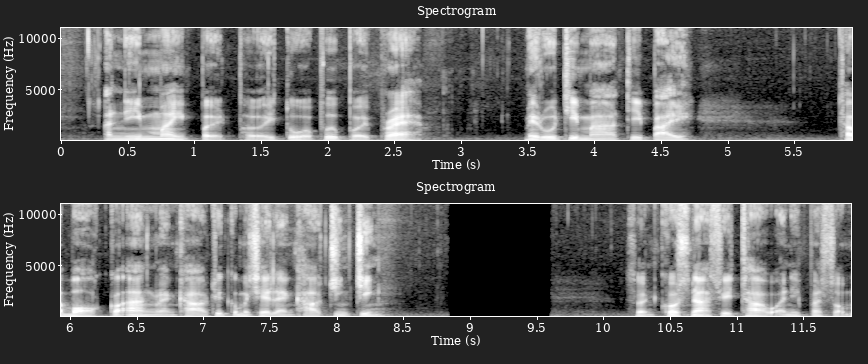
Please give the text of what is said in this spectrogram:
ำอันนี้ไม่เปิดเผยตัวผู้เผยแพร่ ไม่รู้ที่มาที่ไป ถ้าบอกก็อ้างแหล่งข่าวที่ก็ไม่ใช่แหล่งข่าวจริง ๆ ส่วนโฆษณาสีเทาอันนี้ผสม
